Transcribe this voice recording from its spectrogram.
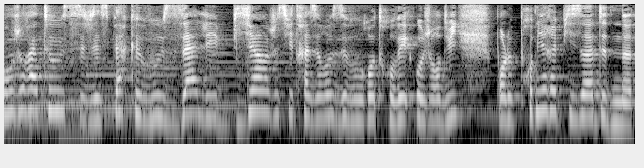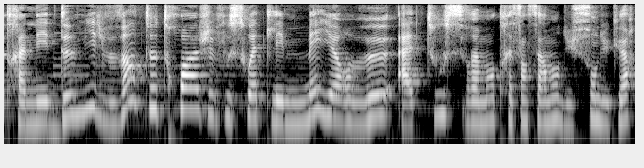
Bonjour à tous, j'espère que vous allez bien. Je suis très heureuse de vous retrouver aujourd'hui pour le premier épisode de notre année 2023. Je vous souhaite les meilleurs voeux à tous, vraiment très sincèrement du fond du cœur.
